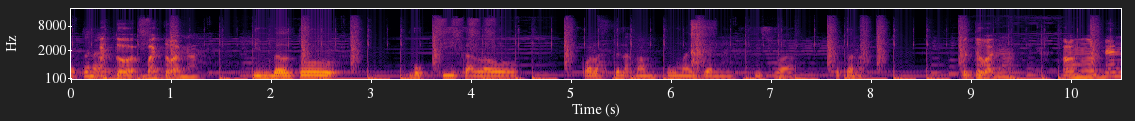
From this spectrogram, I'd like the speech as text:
Betul nggak betul betul nah bimbel tuh bukti kalau sekolah tuh nak mampu majan siswa. Betul nggak betul nah kalau menurut Den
